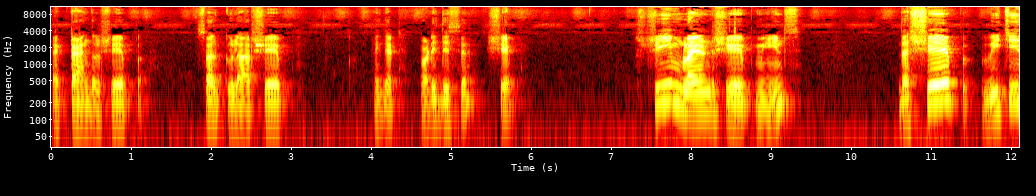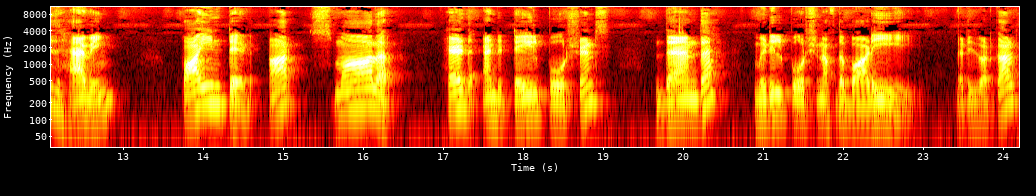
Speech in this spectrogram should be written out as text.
rectangle shape, circular shape like that. What is this shape? Streamlined shape means the shape which is having pointed or smaller head and tail portions than the middle portion of the body. That is what called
